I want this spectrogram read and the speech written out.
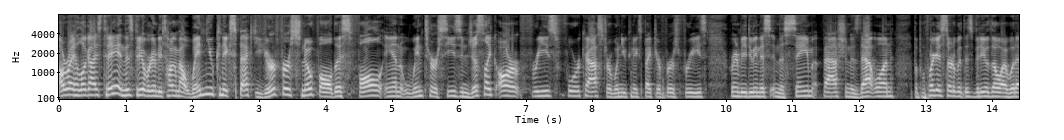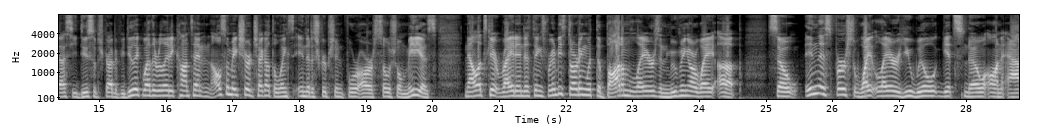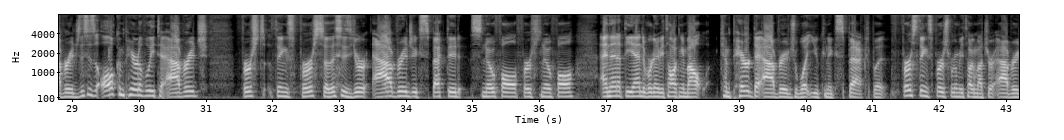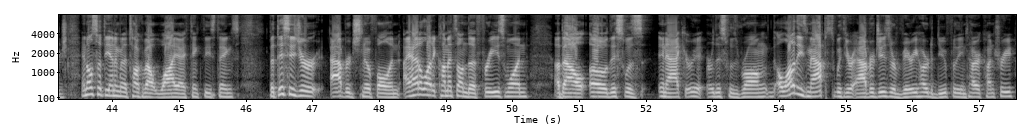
Alright, hello guys. Today in this video we're going to be talking about when you can expect your first snowfall this fall and winter season. Just like our freeze forecast or when you can expect your first freeze, we're going to be doing this in the same fashion as that one. But before I get started with this video though, I would ask you do subscribe if you do like weather related content and also make sure to check out the links in the description for our social medias. Now let's get right into things. We're going to be starting with the bottom layers and moving our way up. So in this first white layer, you will get snow on average. This is all comparatively to average. First things first, so this is your average expected snowfall, first snowfall. And then at the end, we're going to be talking about compared to average what you can expect. But first things first, we're going to be talking about your average. And also at the end, I'm going to talk about why I think these things. But this is your average snowfall. And I had a lot of comments on the freeze one about, oh, this was inaccurate or this was wrong. A lot of these maps with your averages are very hard to do for the entire country.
